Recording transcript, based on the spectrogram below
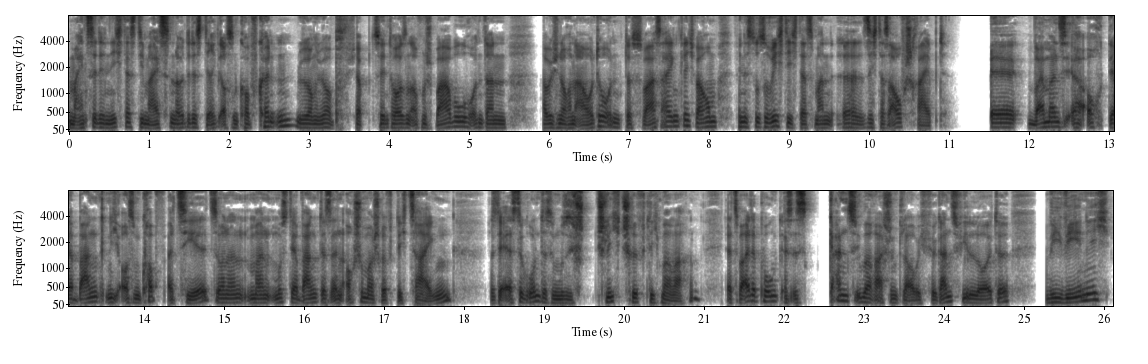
meinst du denn nicht, dass die meisten Leute das direkt aus dem Kopf könnten? Die sagen, ja, pff, ich habe 10.000 auf dem Sparbuch und dann habe ich noch ein Auto und das war's eigentlich. Warum findest du so wichtig, dass man äh, sich das aufschreibt? Äh, weil man es ja auch der Bank nicht aus dem Kopf erzählt, sondern man muss der Bank das dann auch schon mal schriftlich zeigen. Das ist der erste Grund, deswegen muss ich schlicht schriftlich mal machen. Der zweite Punkt, es ist ganz überraschend, glaube ich, für ganz viele Leute, wie wenig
